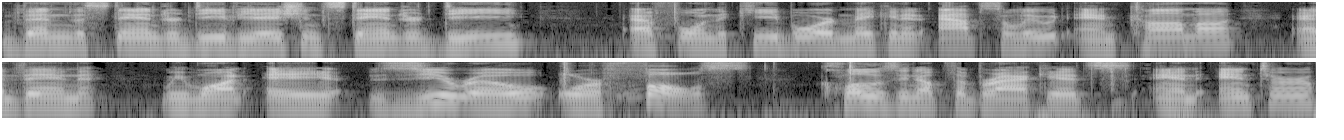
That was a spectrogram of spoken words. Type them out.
then the standard deviation, standard D, F4 on the keyboard, making it absolute, and comma, and then we want a zero or false, closing up the brackets and enter.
